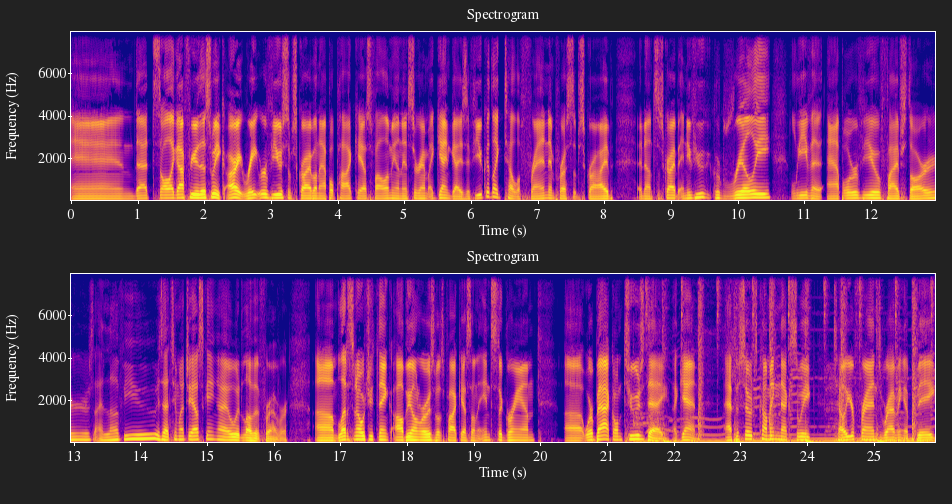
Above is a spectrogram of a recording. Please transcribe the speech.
And that's all I got for you this week. All right, rate, review, subscribe on Apple Podcasts. Follow me on Instagram. Again, guys, if you could like tell a friend and press subscribe and unsubscribe, and if you could really leave an Apple review, five stars, I love you. Is that too much asking? I would love it forever. Um, let us know what you think. I'll be on Rosebud's podcast on Instagram. Uh, we're back on Tuesday again. Episodes coming next week. Tell your friends we're having a big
